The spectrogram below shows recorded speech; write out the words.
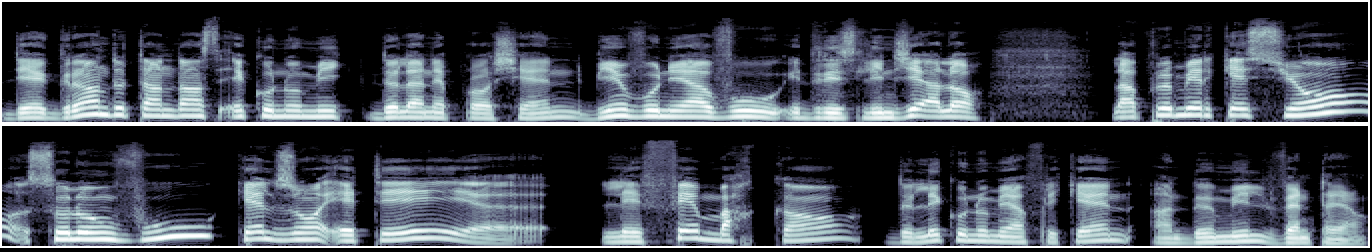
des grandes tendances économiques de l'année prochaine. Bienvenue à vous, Idriss Linger. Alors, la première question, selon vous, quels ont été euh, les faits marquants de l'économie africaine en 2021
